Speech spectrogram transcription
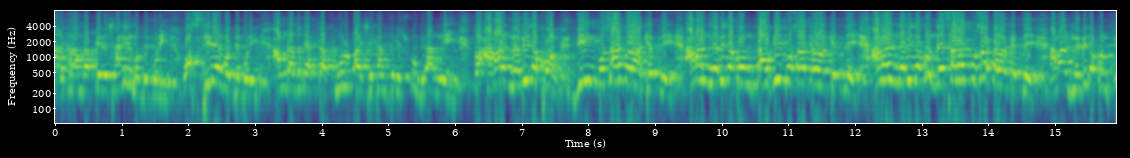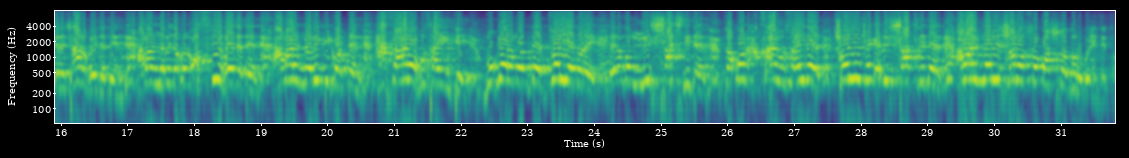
যখন আমরা পেরেশানির মধ্যে পড়ি, অস্থিরের মধ্যে পড়ি, আমরা যদি একটা ফুল পাই, সেখান থেকে সুঘ্রাণ নেই। তো আমার নবী যখন দিন প্রচার করার ক্ষেত্রে, আমার নবী যখন তাওহীদ প্রচার করার ক্ষেত্রে, আমার নবী যখন রেসালাত প্রচার করার ক্ষেত্রে, আমার নবী যখন পেরেশান হয়ে যেতেন, আমার নবী যখন অস্থির হয়ে যেতেন, আমার নবী কি করতেন? হাসান ও হুসাইনকে বুকের মধ্যে জড়িয়ে ধরে, এরকম নিঃশ্বাস নিতেন। যখন হাসান হুসাইনের শরীর থেকে নিঃশ্বাস নিতেন, আমার নবীর সমস্ত কষ্ট দূর হয়ে যেত।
